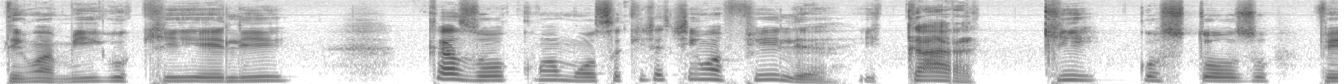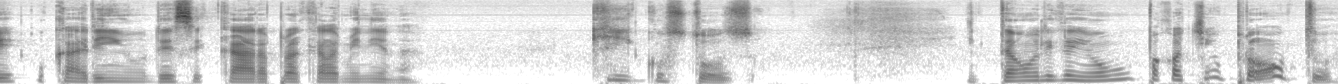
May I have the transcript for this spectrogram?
tem um amigo que ele casou com uma moça que já tinha uma filha e cara, que gostoso ver o carinho desse cara para aquela menina. Que gostoso. Então ele ganhou um pacotinho pronto.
